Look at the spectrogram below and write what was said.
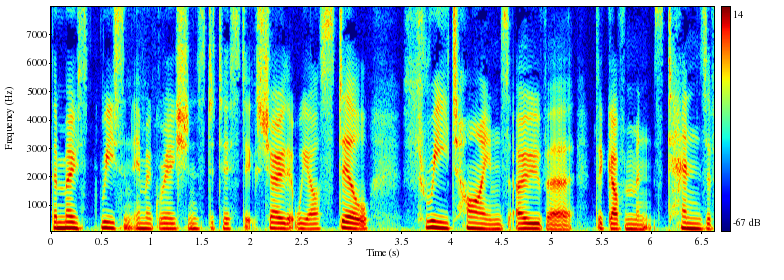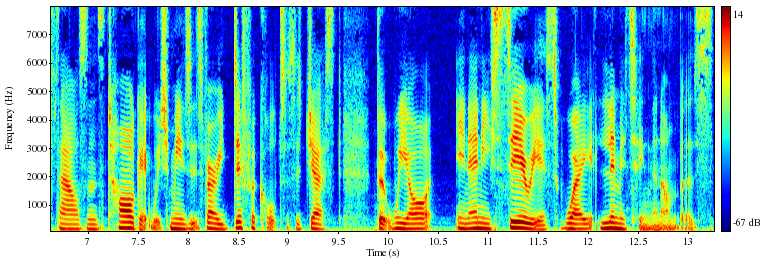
the most recent immigration statistics show that we are still three times over the government's tens of thousands target, which means it's very difficult to suggest that we are in any serious way limiting the numbers.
